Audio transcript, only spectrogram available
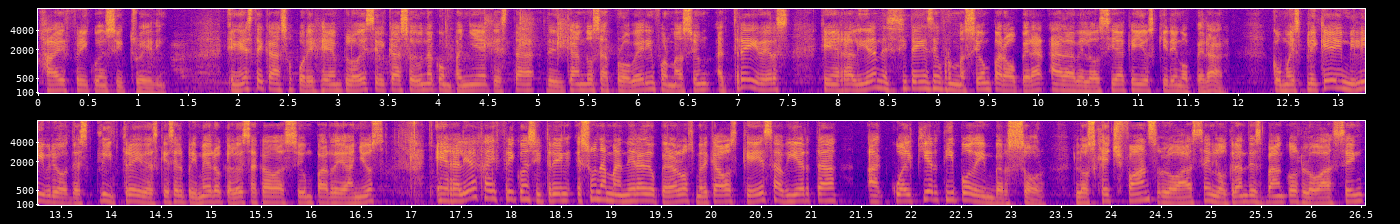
High Frequency Trading. En este caso, por ejemplo, es el caso de una compañía que está dedicándose a proveer información a traders que en realidad necesitan esa información para operar a la velocidad que ellos quieren operar. Como expliqué en mi libro The Split Traders, que es el primero que lo he sacado hace un par de años, en realidad High Frequency Trading es una manera de operar los mercados que es abierta a cualquier tipo de inversor. Los hedge funds lo hacen, los grandes bancos lo hacen,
